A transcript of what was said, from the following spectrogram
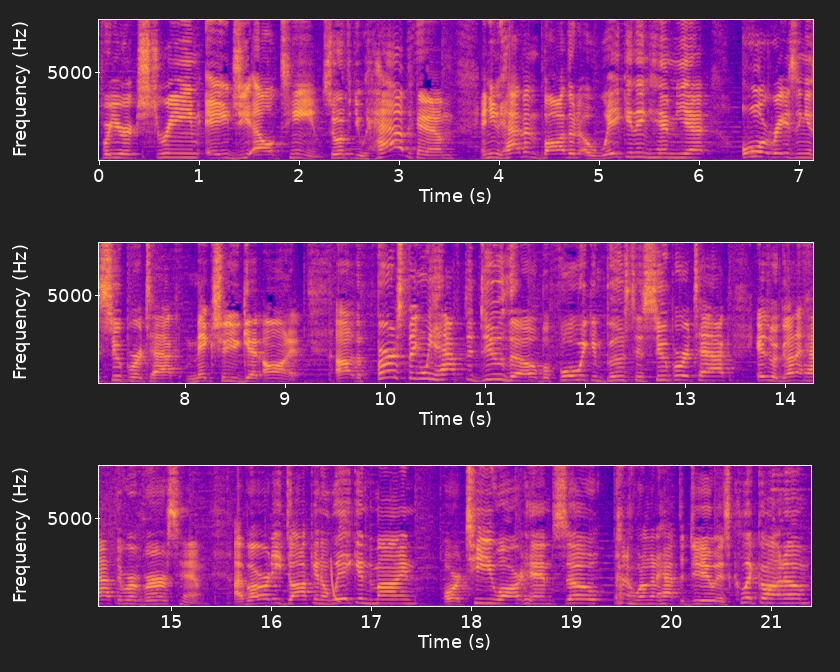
for your Extreme AGL team. So if you have him and you haven't bothered awakening him yet, or raising his super attack, make sure you get on it. Uh, the first thing we have to do though, before we can boost his super attack, is we're gonna have to reverse him. I've already Dokkan Awakened mine, or TUR'd him, so what I'm gonna have to do is click on him,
